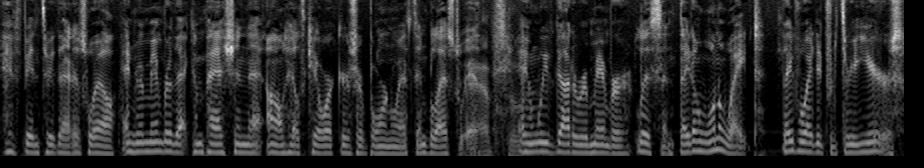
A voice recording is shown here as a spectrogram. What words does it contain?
have been through that as well. And remember that compassion that all healthcare workers are born with and blessed with. Absolutely. And we've got to remember listen, they don't want to wait. They've waited for three years.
